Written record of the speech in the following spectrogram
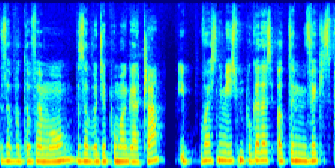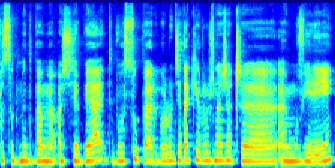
zawodowemu w zawodzie pomagacza. I właśnie mieliśmy pogadać o tym, w jaki sposób my dbamy o siebie. I to było super, bo ludzie takie różne rzeczy e, mówili,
